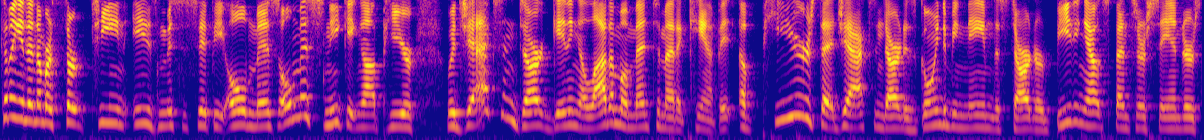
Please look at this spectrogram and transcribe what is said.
Coming in at number 13 is Mississippi Ole Miss. Ole Miss sneaking up here with Jackson Dart gaining a lot of momentum at a camp. It appears that Jackson Dart is going to be named the starter, beating out Spencer Sanders,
